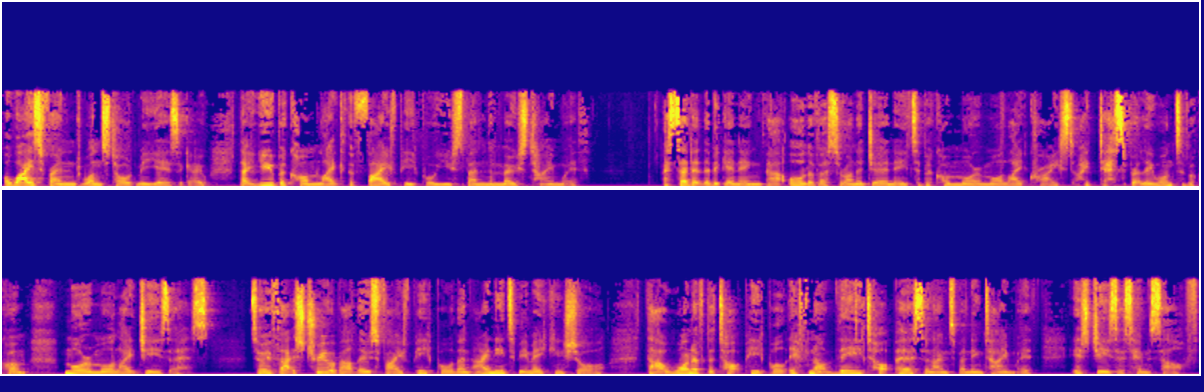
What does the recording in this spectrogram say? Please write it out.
A wise friend once told me years ago that you become like the five people you spend the most time with. I said at the beginning that all of us are on a journey to become more and more like Christ. I desperately want to become more and more like Jesus. So, if that's true about those five people, then I need to be making sure that one of the top people, if not the top person I'm spending time with, is Jesus himself.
